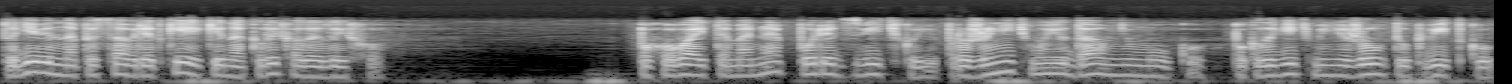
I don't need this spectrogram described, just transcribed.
Тоді він написав рядки, які накликали лихо. Поховайте мене поряд з Вітькою, проженіть мою давню муку, покладіть мені жовту квітку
